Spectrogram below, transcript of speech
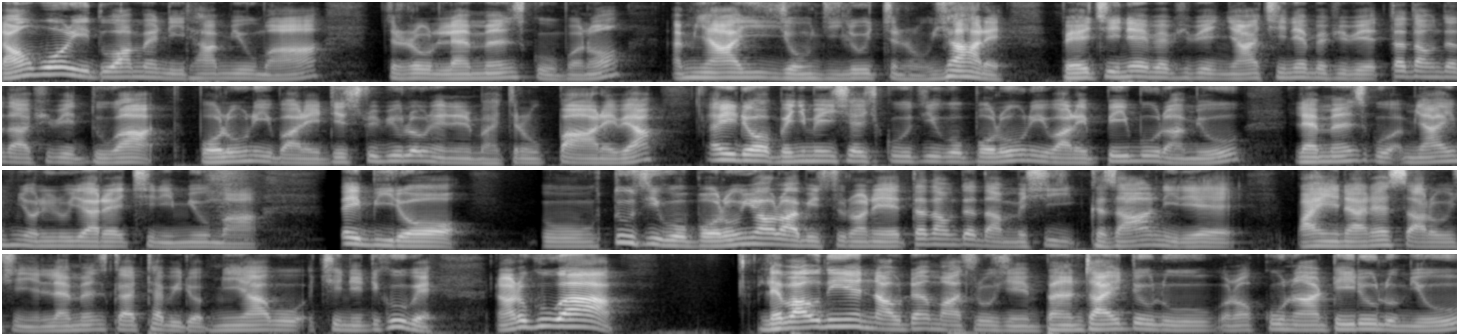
လောင်ဘောတွေသွားမဲ့အနေထားမျိုးမှာကျွန်တော်တို့ lemons ကိုပေါ့နော် အများကြီးယုံကြည်လို့ကျွန်တော်ရတယ်ဘယ်ချီနဲ့ပဲဖြစ်ဖြစ်ညာချီနဲ့ပဲဖြစ်ဖြစ်တက်တောင့်တက်တာဖြစ်ဖြစ်သူကဘောလုံးတွေပါတယ် distribute လုပ်နေတဲ့နေရာမှာကျွန်တော်ပါတယ်ဗျာအဲ့ဒီတော့ Benjamin Sheshko စီကိုဘောလုံးတွေပါတယ်ပေးပို့တာမျိုး lemons ကိုအများကြီးမျှော်လင့်လို့ရတဲ့အခြေအနေမျိုးမှာတိတ်ပြီးတော့ဟိုသူ့စီကိုဘောလုံးရောက်လာပြီဆိုတာနဲ့တက်တောင့်တက်တာမရှိကစားနေတဲ့ဘိုင်ယန်ဒါနဲ့စားလို့ရှိရင် lemons ကထပ်ပြီးတော့မြင်ရဖို့အခြေအနေတစ်ခုပဲနောက်တစ်ခုကလေဘောက်တင်းရဲ့နောက်တက်မှာဆိုလို့ရှိရင်ဘန်တိုင်းတူလိုဘောနော်ကိုနာတီးတို့လိုမျိုး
